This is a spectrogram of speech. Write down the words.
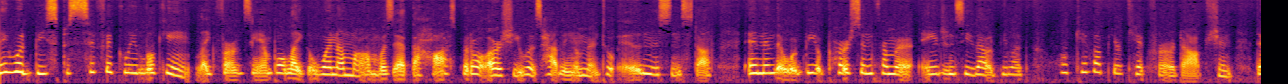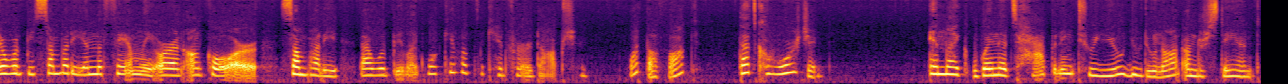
They would be specifically looking like for example like when a mom was at the hospital or she was having a mental illness and stuff and then there would be a person from an agency that would be like well give up your kid for adoption. There would be somebody in the family or an uncle or somebody that would be like well give up the kid for adoption. What the fuck? That's coercion. And like when it's happening to you you do not understand.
